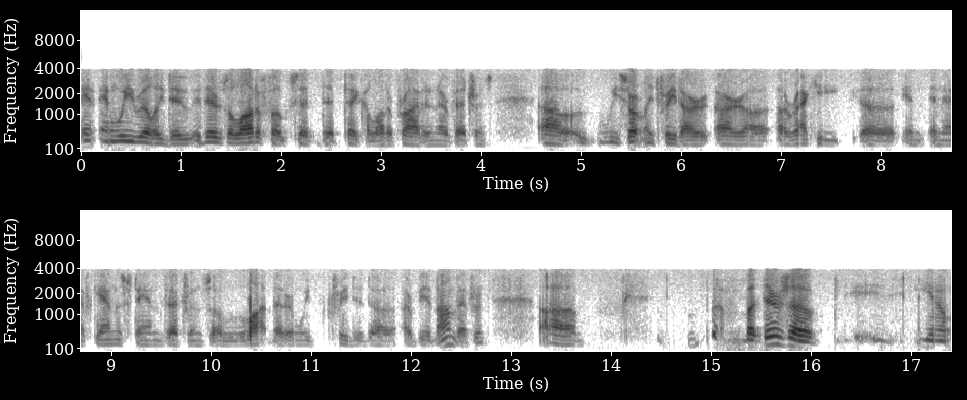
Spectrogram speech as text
and, and we really do. There's a lot of folks that that take a lot of pride in our veterans. Uh, we certainly treat our our uh, Iraqi uh, in, in Afghanistan veterans a lot better than we treated uh, our Vietnam veterans. Um, but there's a, you know,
